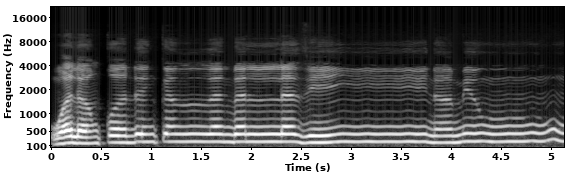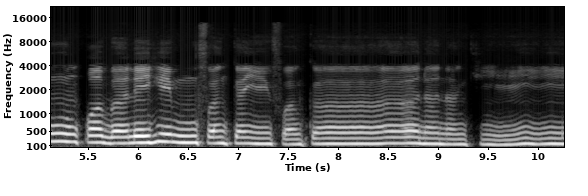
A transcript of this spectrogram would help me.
ولقد كذب الذين من قبلهم فكيف كان نكير.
